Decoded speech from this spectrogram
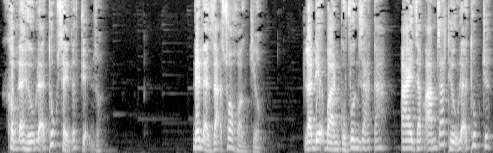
Không lẽ hữu lễ thúc xảy ra chuyện rồi Đây là dạ xoa hoàng triều, Là địa bàn của vương gia ta Ai dám ám sát hữu lễ thúc chứ?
